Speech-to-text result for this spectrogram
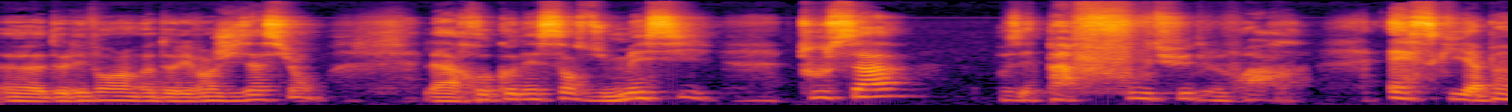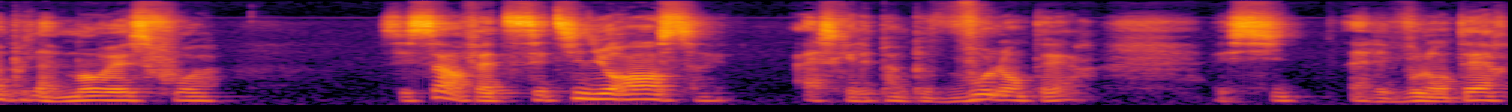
de l'évangélisation, la reconnaissance du Messie, tout ça, vous n'êtes pas foutu de le voir. Est-ce qu'il n'y a pas un peu de la mauvaise foi? C'est ça en fait, cette ignorance, est-ce qu'elle n'est pas un peu volontaire? Et si elle est volontaire,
